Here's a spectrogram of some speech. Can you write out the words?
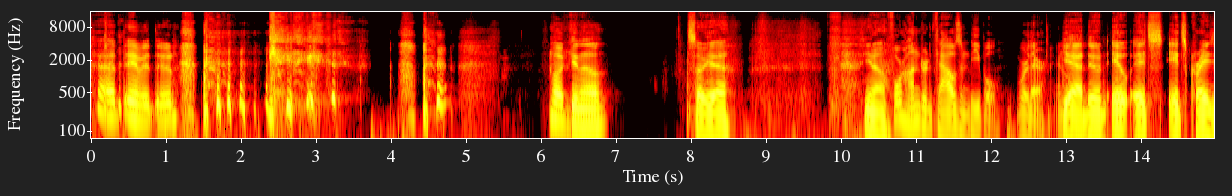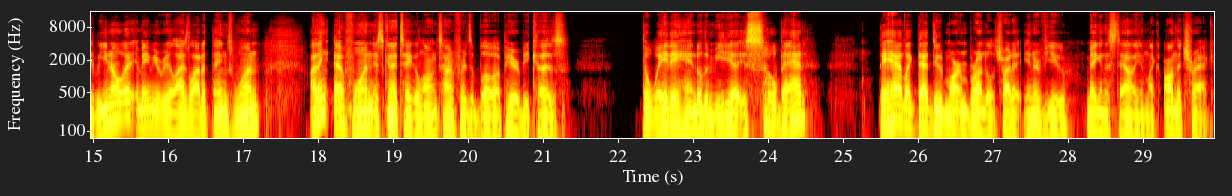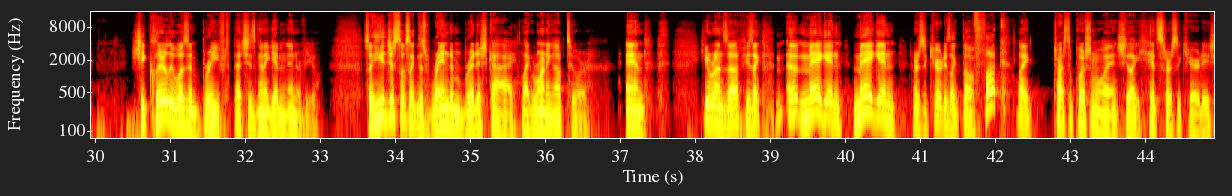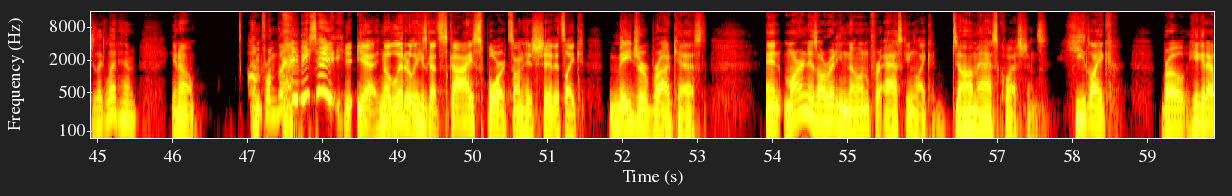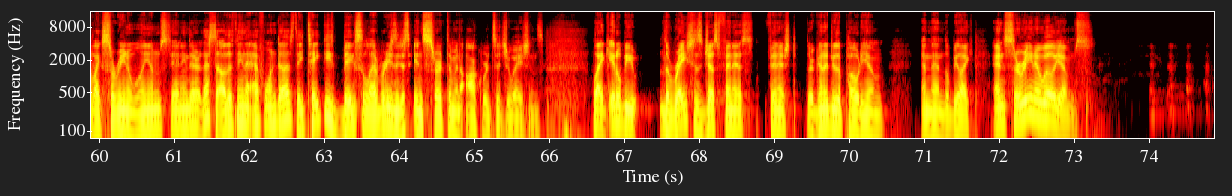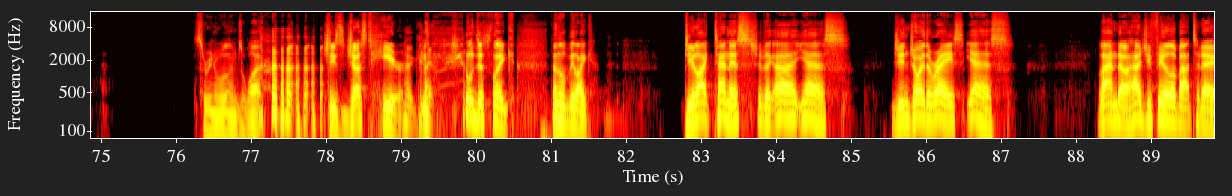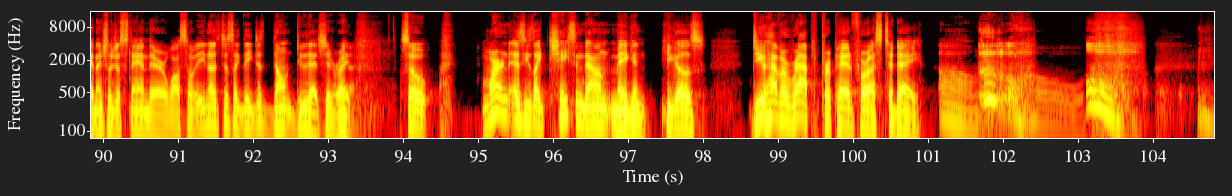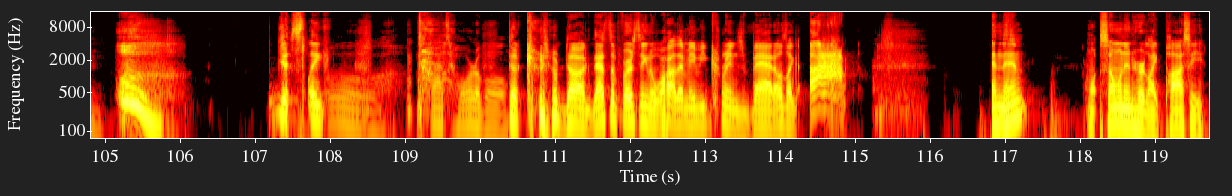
God damn it, dude. Fucking hell. So yeah. You know. Four hundred thousand people were there. Yeah, dude. It it's it's crazy. But you know what? It made me realize a lot of things. One, I think F1 is going to take a long time for it to blow up here because the way they handle the media is so bad. They had like that dude Martin Brundle try to interview Megan Thee Stallion like on the track. She clearly wasn't briefed that she's going to get an interview. So he just looks like this random British guy like running up to her. And he runs up. He's like, uh, Megan, Megan. And her security's like, the fuck? Like, tries to push him away. And she like hits her security. She's like, let him, you know. I'm from the BBC. Yeah, no, literally. He's got Sky Sports on his shit. It's like major broadcast. And Martin is already known for asking like dumbass questions. He like, bro, he could have like Serena Williams standing there. That's the other thing that F1 does. They take these big celebrities and just insert them in awkward situations. Like it'll be the race is just finished, finished. They're gonna do the podium, and then they'll be like, and Serena Williams. Serena Williams, what? She's just here. Then she'll just like, then they'll be like, Do you like tennis? She'll be like, Uh, yes. Did you enjoy the race? Yes. Lando, how'd you feel about today? And then she'll just stand there while some, you know, it's just like they just don't do that shit right. So, Martin, as he's like chasing down Megan, he goes, Do you have a rap prepared for us today? Oh oh, oh, Just like no. That's horrible. the dog. That's the first thing in a while that made me cringe bad. I was like, ah. And then someone in her like posse,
